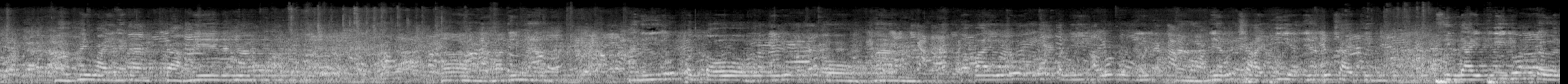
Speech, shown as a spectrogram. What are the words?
ๆอ่าให้ไวนะคะกราบแม่นะคะอ่าอันนี้มา อันนี้ลูกคนโตอันนี้ลูกคนโตอ่าต่อไปลูก ลูกคนนี้ลูกคนนี้อ่าเนี่ยลูกชายพี่อันเนี้ยลูกชายจริงสิ่งใดที่ล่วงเกิน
